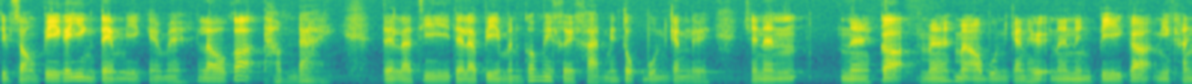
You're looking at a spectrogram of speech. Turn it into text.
สิบสองปีก็ยิ่งเต็มอีกเห็นไหมเราก็ทำได้ แต่ละทีแต่ละปีมันก็ไม่เคยขาดไม่ตกบุญกันเลย ฉะนั้นนะก็มามาเอาบุญกันเถอะนะหนึ่งปีก็มีครั้ง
